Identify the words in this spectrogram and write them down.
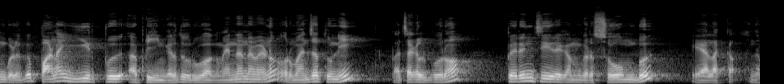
உங்களுக்கு பண ஈர்ப்பு அப்படிங்கிறது உருவாகும். என்னென்ன வேணும்? ஒரு மஞ்சள் துணி பச்சைக்கல் பூரம் பெருஞ்சீரகம்ங்கிற சோம்பு ஏலக்காய். இந்த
